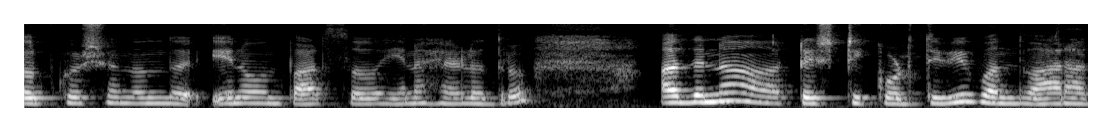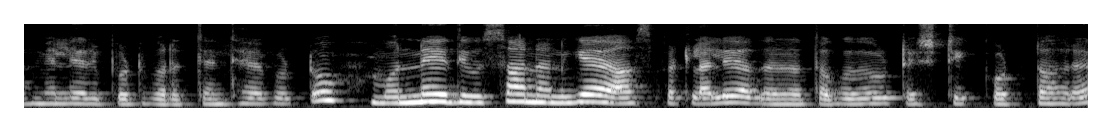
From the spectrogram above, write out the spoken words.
ಗರ್ಭಕೋಶದೊಂದು ಏನೋ ಒಂದು ಪಾರ್ಟ್ಸು ಏನೋ ಹೇಳಿದ್ರು. ಅದನ್ನು ಟೆಸ್ಟಿಗೆ ಕೊಡ್ತೀವಿ. ಒಂದು ವಾರ ಆದಮೇಲೆ ರಿಪೋರ್ಟ್ ಬರುತ್ತೆ ಅಂತ ಹೇಳ್ಬಿಟ್ಟು ಮೊನ್ನೆ ದಿವಸ ನನಗೆ ಹಾಸ್ಪಿಟ್ಲಲ್ಲಿ ಅದನ್ನು ತೆಗೆದು ಟೆಸ್ಟಿಗೆ ಕೊಟ್ಟವ್ರೆ.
